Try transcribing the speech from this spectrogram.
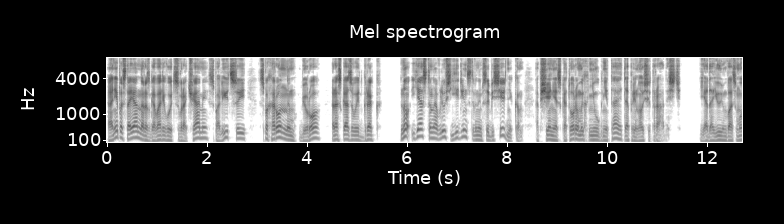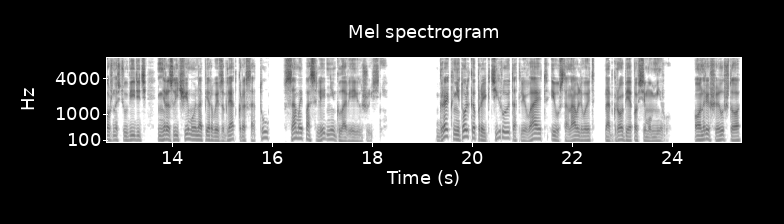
Они постоянно разговаривают с врачами, с полицией, с похоронным бюро, рассказывает Грег, но я становлюсь единственным собеседником, общение с которым их не угнетает, а приносит радость. Я даю им возможность увидеть неразличимую на первый взгляд красоту в самой последней главе их жизни. Грег не только проектирует, отливает и устанавливает надгробия по всему миру. Он решил, что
